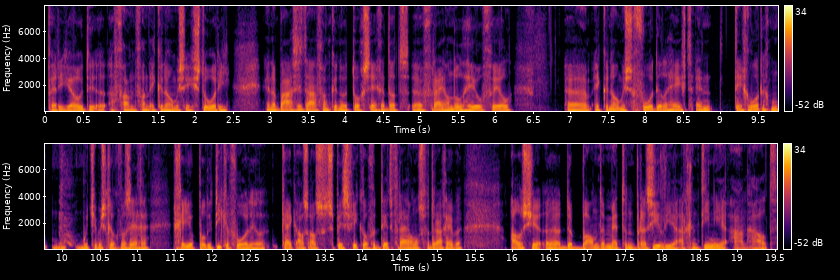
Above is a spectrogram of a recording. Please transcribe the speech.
periode eh, van, van economische historie. En op basis daarvan kunnen we toch zeggen dat eh, vrijhandel heel veel economische voordelen heeft. En tegenwoordig mo- mo- moet je misschien ook wel zeggen geopolitieke voordelen. Kijk, als, als we het specifiek over dit vrijhandelsverdrag hebben. Als je de banden met een Brazilië, Argentinië aanhaalt,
